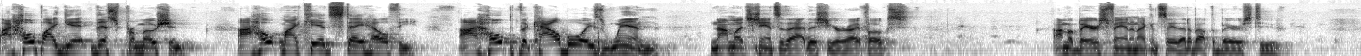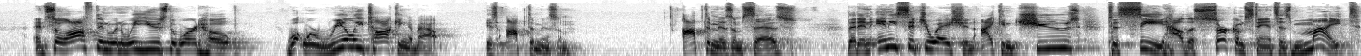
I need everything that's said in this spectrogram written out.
I hope I get this promotion. I hope my kids stay healthy. I hope the Cowboys win. Not much chance of that this year, right, folks? I'm a Bears fan, and I can say that about the Bears too. And so often when we use the word hope, what we're really talking about is optimism. Optimism says that in any situation I can choose to see how the circumstances might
